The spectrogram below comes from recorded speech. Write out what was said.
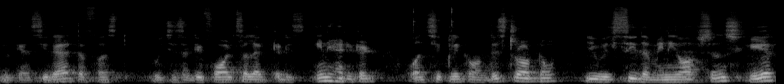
You can see that the first which is a default selected is inherited. Once you click on this drop down you will see the many options here.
